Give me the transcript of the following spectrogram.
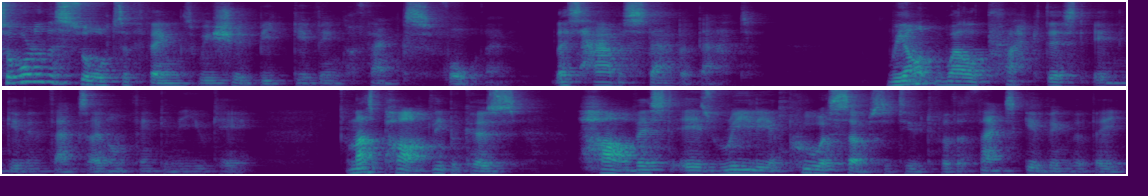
So, what are the sorts of things we should be giving thanks for then? Let's have a stab at that. We aren't well practiced in giving thanks, I don't think, in the UK. And that's partly because harvest is really a poor substitute for the Thanksgiving that they,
